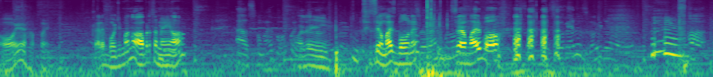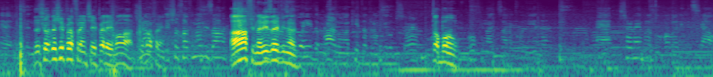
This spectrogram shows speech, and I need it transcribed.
Olha, rapaz, o cara é bom de manobra também, ó. Ah, eu sou mais bom, pô. Olha aí. Você é o mais bom, né? Você é o mais bom. Eu sou menos ruim, né? Ó, é, você Deixa eu, deixa eu ir pra frente aí, peraí, vamos lá, deixa eu ir pra frente. deixa eu só finalizar. Ah, finaliza aí, a corrida. Marlon, aqui tá tranquilo pro senhor? Tá bom. Vou finalizar a corrida. É, o senhor lembra do valor inicial?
